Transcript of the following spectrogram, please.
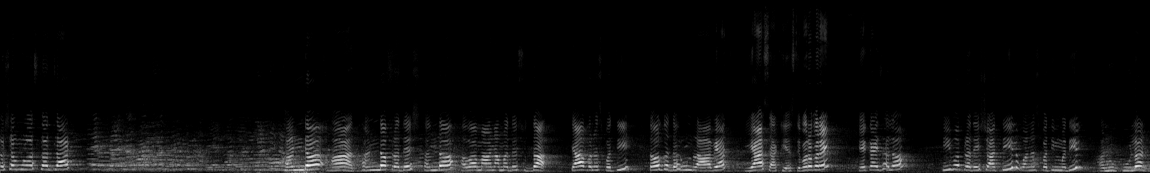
कशामुळे असतात जाड? थंड हा थंड प्रदेश थंड हवामानामध्ये सुद्धा त्या वनस्पती तग धरून राहाव्यात यासाठी असते. बरोबर आहे? हे काय झालं? हिम प्रदेशातील वनस्पतींमधील अनुकूलन.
